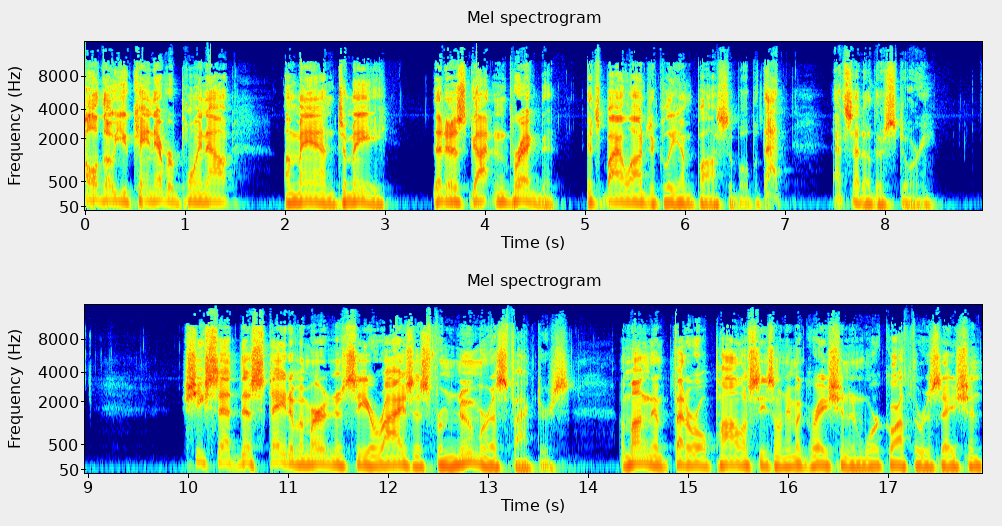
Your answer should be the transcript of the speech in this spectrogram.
Although you can't ever point out a man to me that has gotten pregnant. It's biologically impossible. But that that's that other story. She said this state of emergency arises from numerous factors among them, federal policies on immigration and work authorization,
